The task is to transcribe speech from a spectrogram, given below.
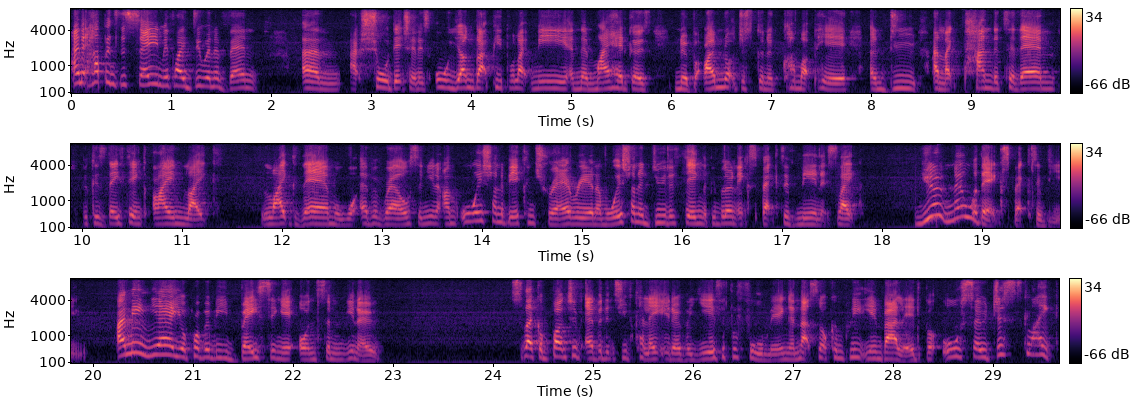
And it happens the same if I do an event um, at Shoreditch and it's all young black people like me. And then my head goes, no, but I'm not just going to come up here and do and like pander to them because they think I'm like like them or whatever else. And, you know, I'm always trying to be a contrarian. I'm always trying to do the thing that people don't expect of me. And it's like, you don't know what they expect of you. I mean, yeah, you're probably basing it on some, you know, it's like a bunch of evidence you've collated over years of performing, and that's not completely invalid, but also just like,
